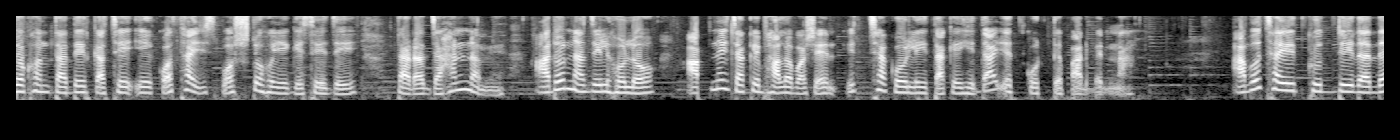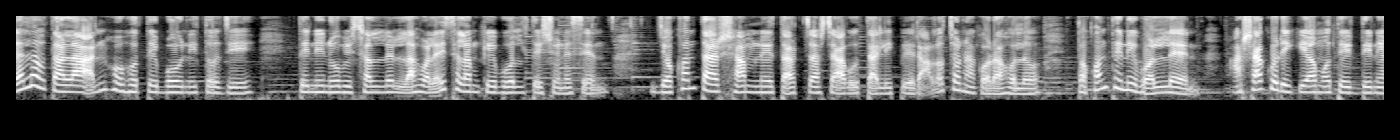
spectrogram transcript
যখন তাদের কাছে এ কথা স্পষ্ট হয়ে গেছে যে তারা জাহান্নামে আরও নাজিল হলো, আপনি যাকে ভালোবাসেন, ইচ্ছা করলেই তাকে হিদায়ত করতে পারবেন না। আবু সাইদ খুদ্দি রাদেলাউ তালা আনহু হতে বর্ণিত যে তিনি নবী সাল্লাহ আলাইসাল্লামকে বলতে শুনেছেন, যখন তার সামনে তার চাচা আবু তালিবের আলোচনা করা হলো, তখন তিনি বললেন, আশা করি কিয়ামতের দিনে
